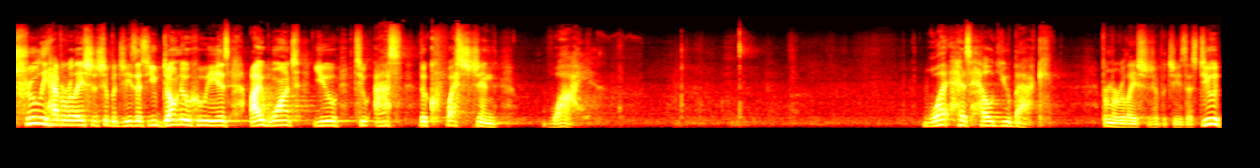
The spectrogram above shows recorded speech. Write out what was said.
truly have a relationship with jesus you don't know who he is i want you to ask the question why what has held you back from a relationship with Jesus? Do you,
